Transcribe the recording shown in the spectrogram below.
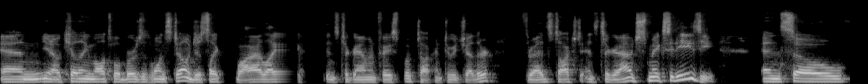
and you know killing multiple birds with one stone, just like why I like Instagram and Facebook talking to each other. Threads talks to Instagram. It just makes it easy. And so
